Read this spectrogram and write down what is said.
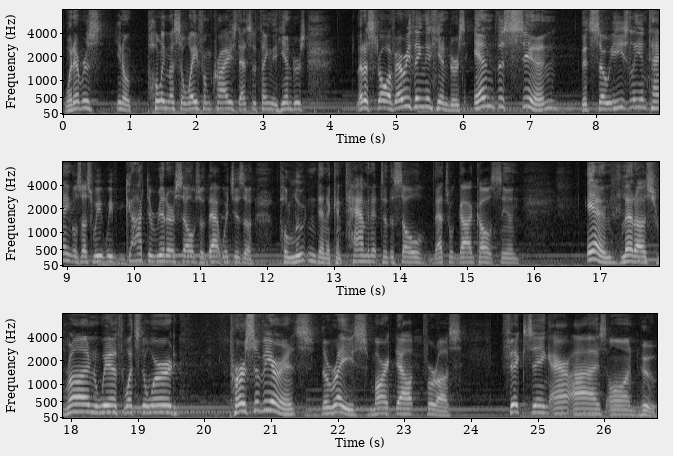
whatever's, you know, pulling us away from Christ, that's the thing that hinders. Let us throw off everything that hinders and the sin that so easily entangles us, we, we've got to rid ourselves of that which is a pollutant and a contaminant to the soul. That's what God calls sin. And let us run with, what's the word? Perseverance, the race marked out for us, fixing our eyes on who?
